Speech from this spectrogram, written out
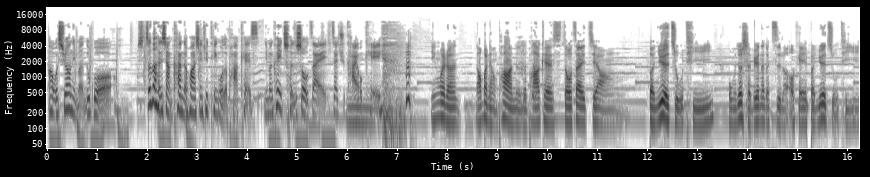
啊，我希望你们如果。真的很想看的话，先去听我的 podcast。你们可以承受再再去开、嗯、，OK？因为呢，老板娘 partner 的 podcast 都在讲本月主题，我们就省略那个字了，OK？本月主题，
